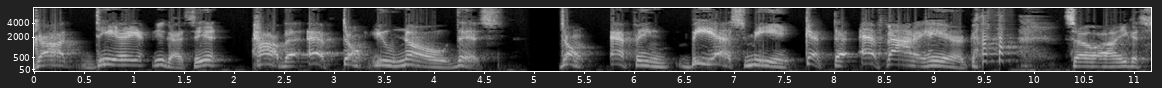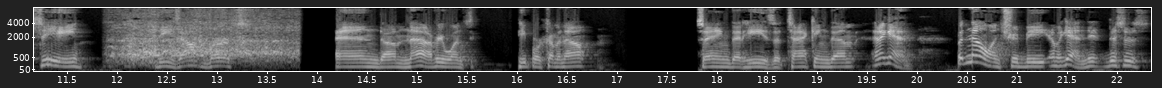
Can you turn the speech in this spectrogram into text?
God, DA, you guys see it? How the F don't you know this? Don't effing BS me. Get the F out of here. So uh, you can see these outbursts, and um, now everyone's people are coming out saying that he's attacking them. And again, but no one should be. And again, this is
